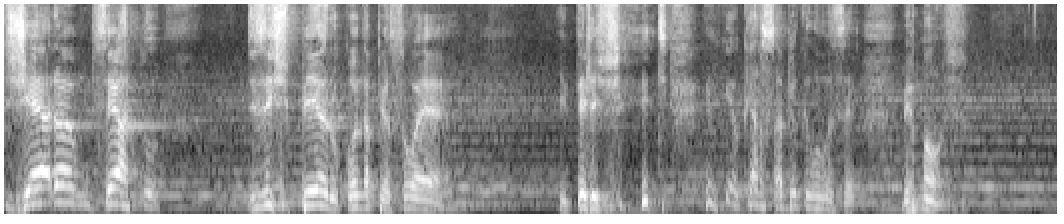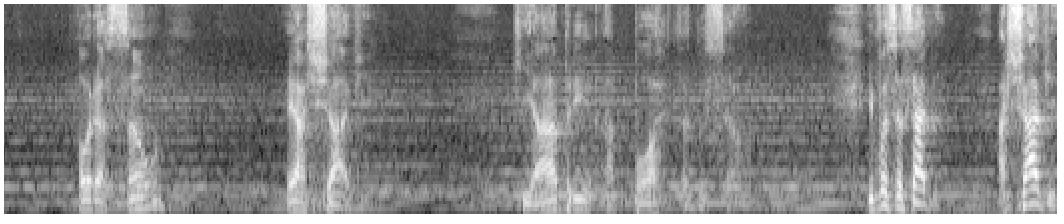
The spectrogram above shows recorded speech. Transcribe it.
gera um certo desespero quando a pessoa é inteligente. Eu quero saber o que eu vou fazer. Meus irmãos, a oração é a chave que abre a porta do céu. E você sabe, a chave,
